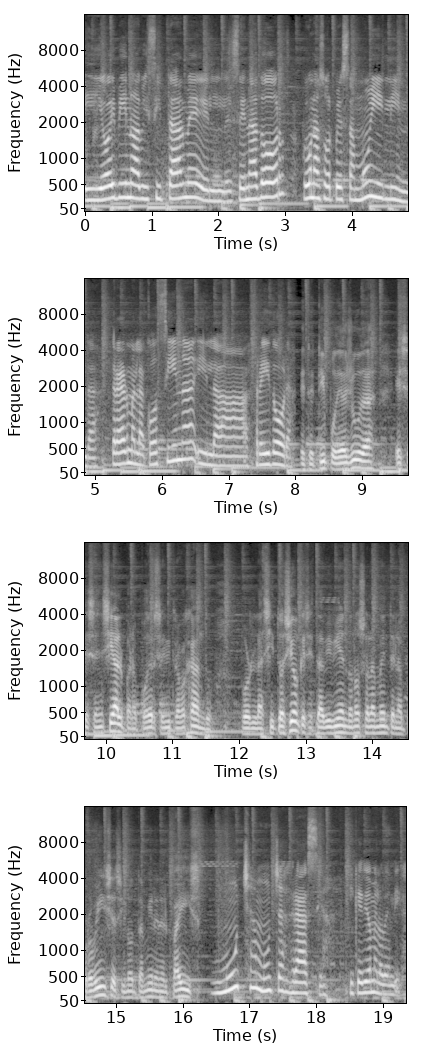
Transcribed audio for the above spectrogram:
Y hoy vino a visitarme el senador. Fue una sorpresa muy linda, traerme la cocina y la freidora. Este tipo de ayuda es esencial para poder seguir trabajando por la situación que se está viviendo no solamente en la provincia, sino también en el país. Muchas, muchas gracias y que Dios me lo bendiga.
